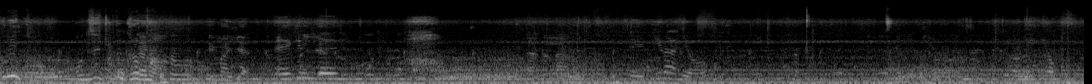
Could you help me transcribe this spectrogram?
그러니까. 언제 조금 그렇다. 애긴데. 애기라뇨. 그런 얘기 없습니다.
